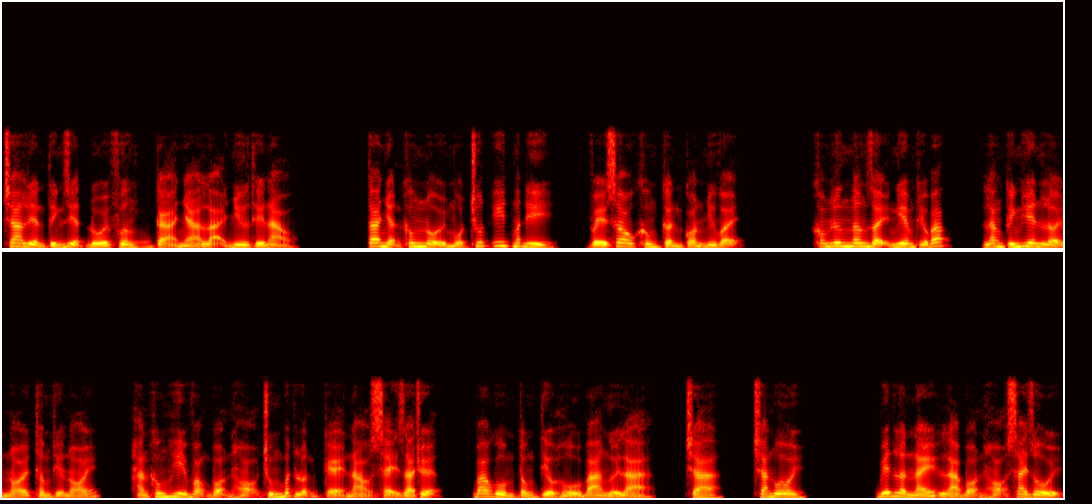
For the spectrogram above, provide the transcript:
cha liền tính diệt đối phương cả nhà lại như thế nào. Ta nhận không nổi một chút ít mất đi, về sau không cần còn như vậy. Không lưng nâng dậy nghiêm thiếu bắc, lăng kính hiên lời nói thâm tiếng nói, hắn không hy vọng bọn họ chung bất luận kẻ nào xảy ra chuyện, bao gồm tống tiểu hổ ba người là, cha, cha nuôi. Biết lần này là bọn họ sai rồi,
